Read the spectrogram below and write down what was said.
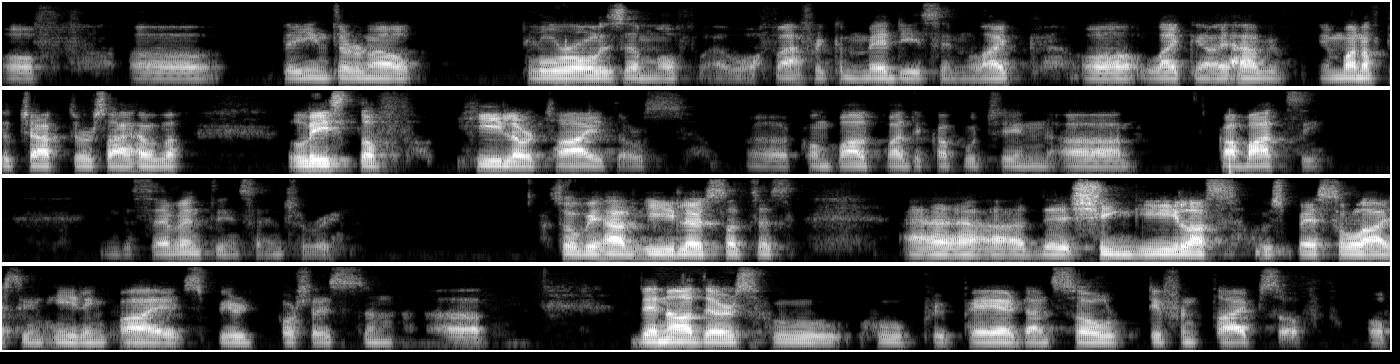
of uh, the internal pluralism of of African medicine. Like uh, like I have in one of the chapters, I have a list of healer titles uh, compiled by the Capuchin uh, Cavazzi in the 17th century. So we have healers such as uh, the Shingilas, who specialized in healing by spirit possession. Uh, then others who who prepared and sold different types of, of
